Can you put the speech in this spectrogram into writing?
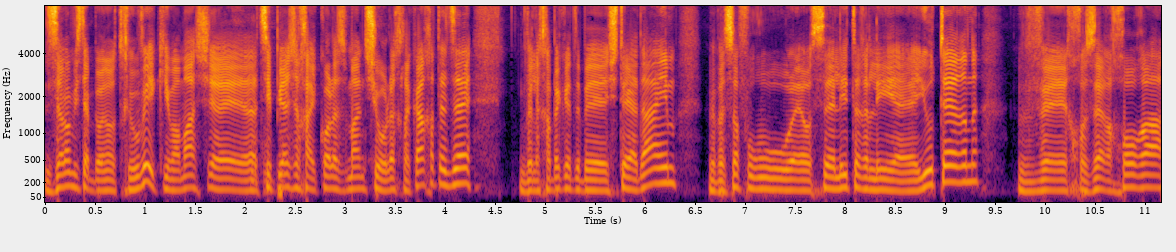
זה לא מסתיים בנוט חיובי, כי ממש אה, הציפייה שלך היא כל הזמן שהוא הולך לקחת את זה ולחבק את זה בשתי ידיים, ובסוף הוא אה, עושה ליטרלי יוטרן וחוזר אחורה.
